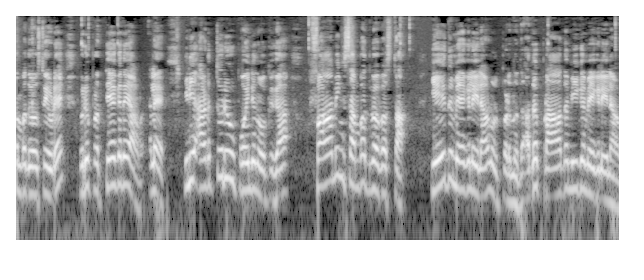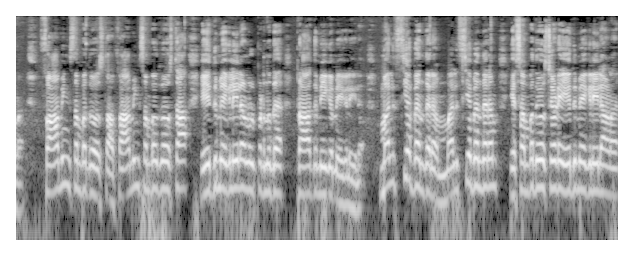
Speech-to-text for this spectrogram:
സമ്പദ് വ്യവസ്ഥയുടെ ഒരു പ്രത്യേകതയാണ് അല്ലെ? ഇനി അടുത്തൊരു പോയിന്റ് നോക്കുക. ഫാമിംഗ് സമ്പദ് വ്യവസ്ഥ. ഏത് മേഖലയിലാണ് ഉൾപ്പെടുന്നത്? അത് പ്രാഥമിക മേഖലയിലാണ്. ഫാമിംഗ് സമ്പദ് വ്യവസ്ഥ. ഫാമിംഗ് സമ്പദ് വ്യവസ്ഥ ഏത് മേഖലയിലാണ് ഉൾപ്പെടുന്നത്? പ്രാഥമിക മേഖലയിൽ. മത്സ്യബന്ധനം. മത്സ്യബന്ധനം സമ്പദ് വ്യവസ്ഥയുടെ ഏത് മേഖലയിലാണ്?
